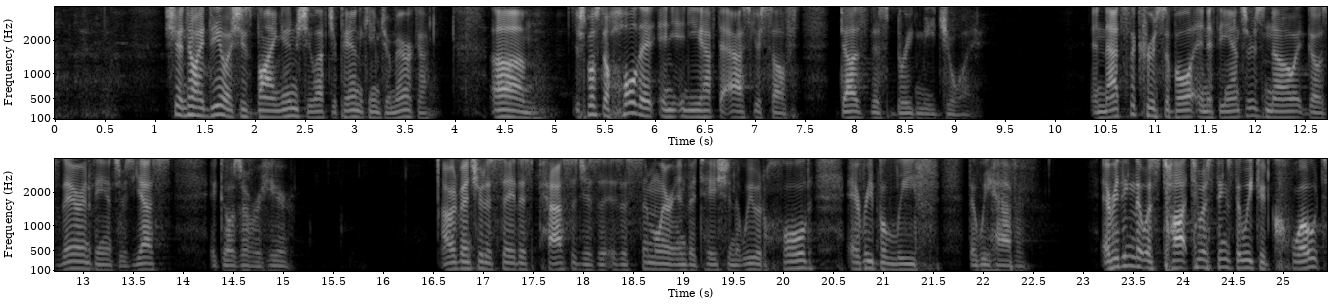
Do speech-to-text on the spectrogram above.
she had no idea what she was buying in. She left Japan and came to America. Um, you're supposed to hold it and, and you have to ask yourself, does this bring me joy? And that's the crucible. And if the answer is no, it goes there. And if the answer is yes, it goes over here. I would venture to say this passage is a, is a similar invitation that we would hold every belief that we have. Everything that was taught to us, things that we could quote,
